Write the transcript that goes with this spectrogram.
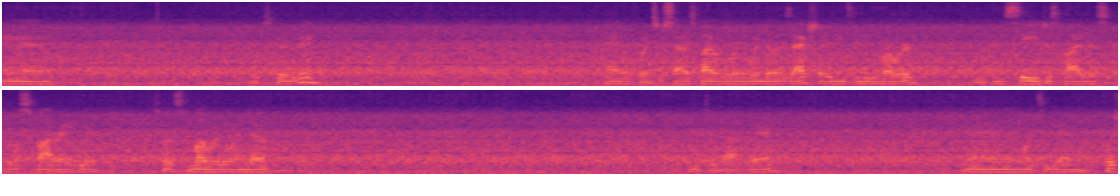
and looks good to me and if you're satisfied with where the window is, actually it needs to be lowered. You can see just by this little spot right here. So let's lower the window. Into about there. And then once again, push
